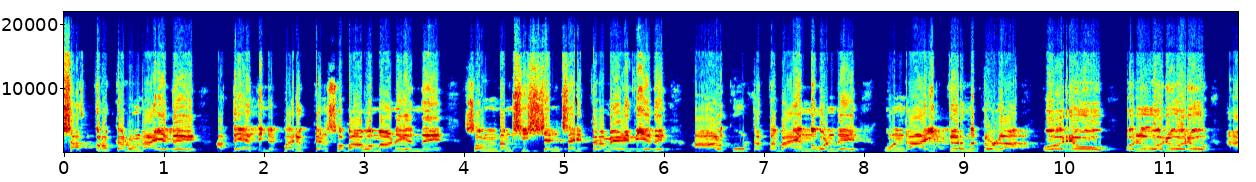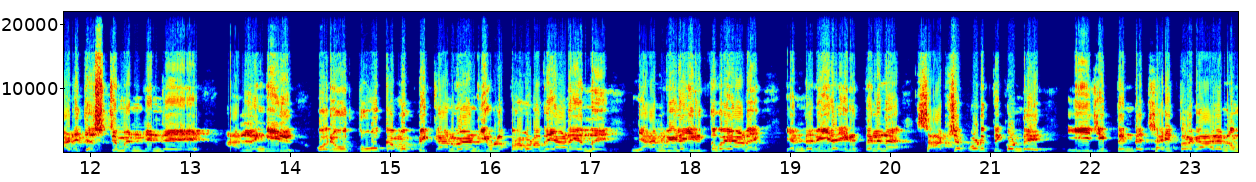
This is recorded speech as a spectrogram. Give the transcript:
ശത്രുക്കൾ ഉണ്ടായത് അദ്ദേഹത്തിന്റെ പരുക്കൻ സ്വഭാവമാണ് എന്ന് സ്വന്തം ശിഷ്യൻ ചരിത്രം എഴുതിയത് ആൾക്കൂട്ടത്തെ ഭയന്നുകൊണ്ട് ഉണ്ടായിത്തീർന്നിട്ടുള്ള ഒരു ഒരു ഒരു ഒരു അഡ്ജസ്റ്റ്മെന്റിന്റെ അല്ലെങ്കിൽ ഒരു തൂക്കമൊപ്പിക്കാൻ വേണ്ടിയുള്ള പ്രവണതയാണ് എന്ന് ഞാൻ വിലയിരുത്തുകയാണ്. എന്റെ വിലയിരുത്തലിന് സാക്ഷ്യപ്പെടുത്തിക്കൊണ്ട് ഈജിപ്തിന്റെ ചരിത്രകാരനും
